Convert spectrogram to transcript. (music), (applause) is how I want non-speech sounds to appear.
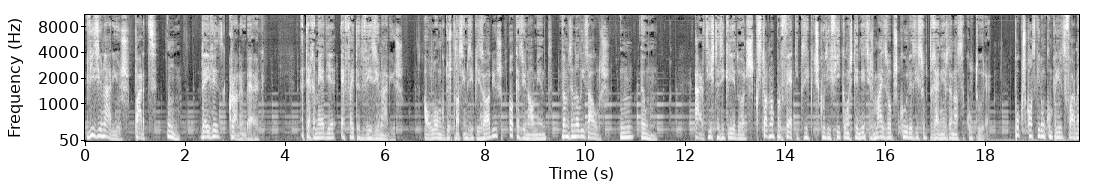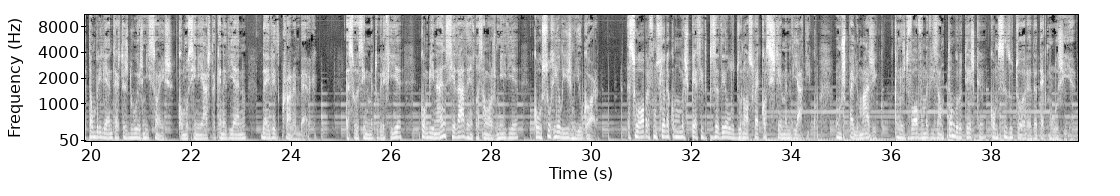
Visionários, parte 1. David Cronenberg. A Terra-média é feita de visionários. Ao longo dos próximos episódios, ocasionalmente, vamos analisá-los, um a um. Há artistas e criadores que se tornam proféticos e que descodificam as tendências mais obscuras e subterrâneas da nossa cultura. Poucos conseguiram cumprir de forma tão brilhante estas duas missões, como o cineasta canadiano David Cronenberg. A sua cinematografia combina a ansiedade em relação aos mídia com o surrealismo e o gore. A sua obra funciona como uma espécie de pesadelo do nosso ecossistema mediático, um espelho mágico que nos devolve uma visão tão grotesca como sedutora da tecnologia.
